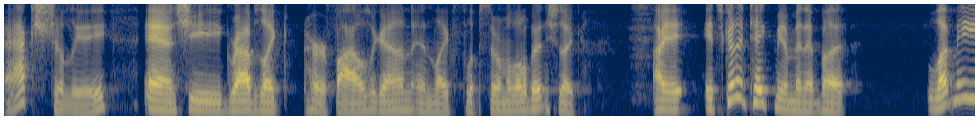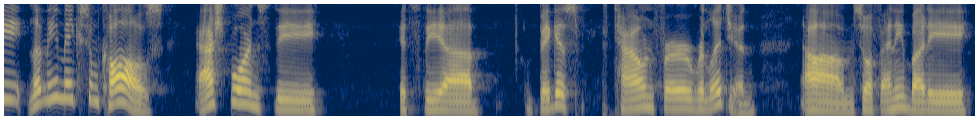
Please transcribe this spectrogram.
Actually, and she grabs like her files again and like flips through them a little bit, and she's like, "I it's gonna take me a minute, but let me let me make some calls. Ashbourne's the it's the uh, biggest town for religion, um, so if anybody."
